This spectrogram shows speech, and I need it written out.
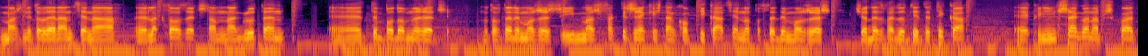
masz nietolerancję na y, laktozę, czy tam na gluten, y, tym podobne rzeczy. No to wtedy możesz i masz faktycznie jakieś tam komplikacje, no to wtedy możesz się odezwać do dietetyka y, klinicznego na przykład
